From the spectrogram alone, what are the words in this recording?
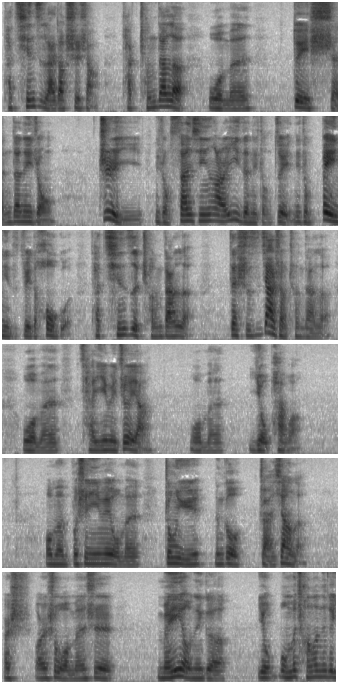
他亲自来到世上，他承担了我们对神的那种质疑、那种三心二意的那种罪、那种悖逆的罪的后果，他亲自承担了，在十字架上承担了，我们才因为这样，我们有盼望。我们不是因为我们终于能够转向了，而是而是我们是没有那个有我们成了那个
